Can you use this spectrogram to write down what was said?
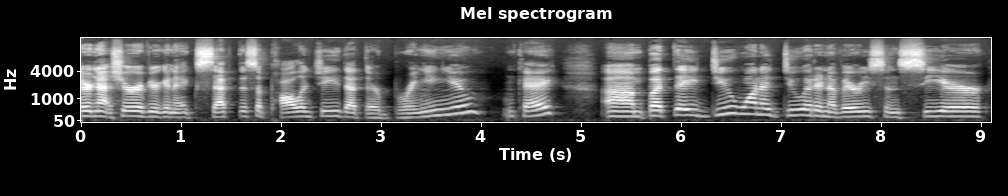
They're not sure if you're going to accept this apology that they're bringing you. Okay. Um, but they do want to do it in a very sincere,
